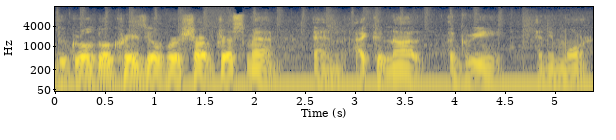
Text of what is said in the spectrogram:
the girls go crazy over a sharp dressed man, and I could not agree anymore.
